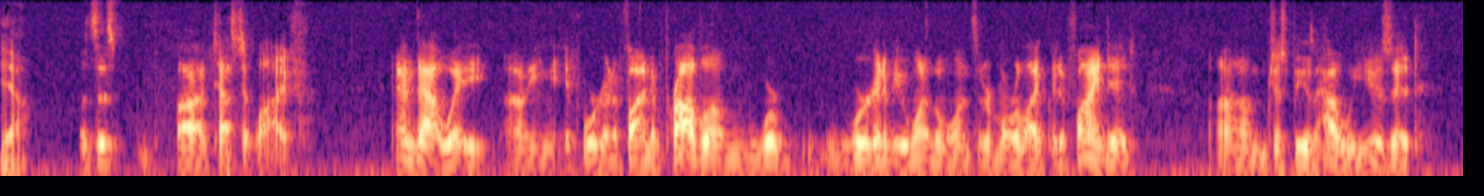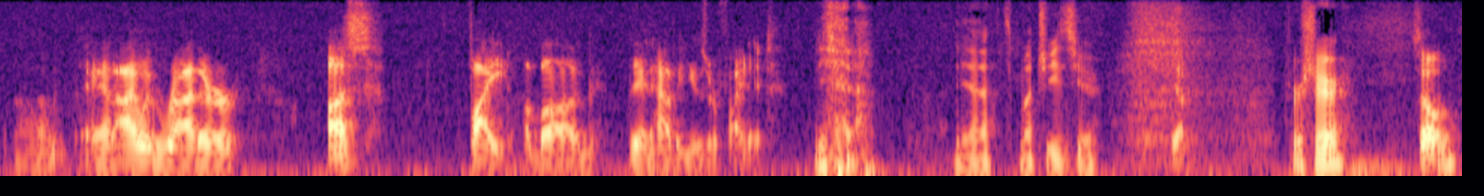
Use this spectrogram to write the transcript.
Yeah. Let's just uh, test it live, and that way, I mean, if we're going to find a problem, we're we're going to be one of the ones that are more likely to find it, um, just because of how we use it. Um, and I would rather us fight a bug than have a user fight it. Yeah. Yeah. It's much easier. Yep. For sure. So, Cool.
